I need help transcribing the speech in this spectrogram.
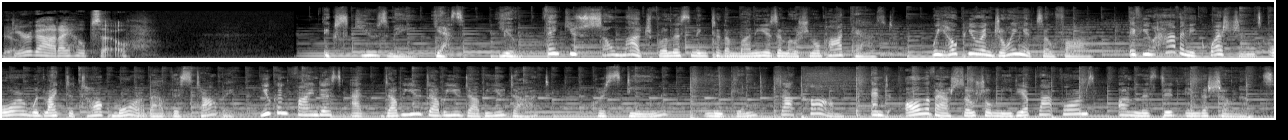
Yeah. Dear God, I hope so. Excuse me. Yes, you. Thank you so much for listening to the Money is Emotional podcast. We hope you're enjoying it so far. If you have any questions or would like to talk more about this topic, you can find us at www.christineluken.com. And all of our social media platforms are listed in the show notes.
